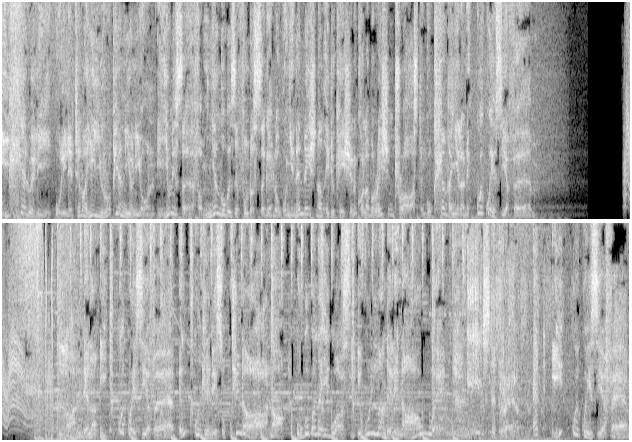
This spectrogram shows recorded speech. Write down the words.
Ihlelweli ulilethelwa yi-european union unicef mnyango wezefundo sekelo kunye ne-national education collaboration trust ngokuhlanganyela nekwekwezi landela ikwekwezi fm enkundleni zokuthintana ukubana ikwazi ikulandele nawe. Instagram at ikwekwezi fm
